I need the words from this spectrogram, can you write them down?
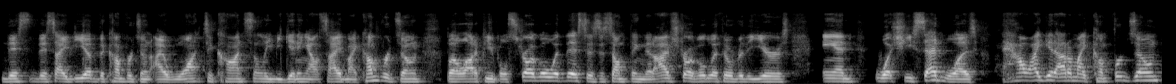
this this idea of the comfort zone i want to constantly be getting outside my comfort zone but a lot of people struggle with this. This is something that i've struggled with over the years. And what she said was how i get out of my comfort zone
